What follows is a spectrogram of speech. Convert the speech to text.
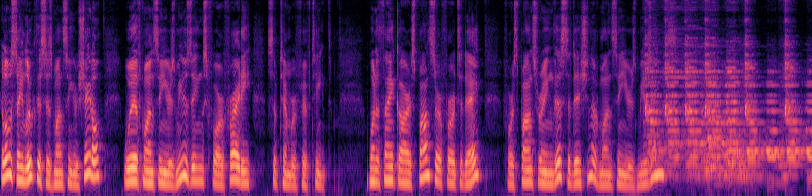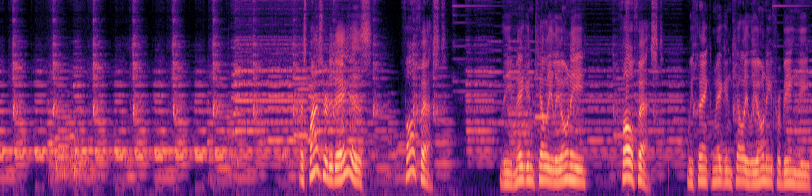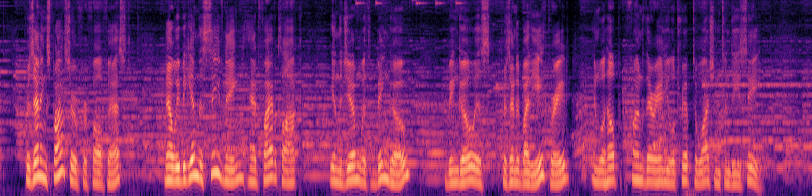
Hello, St. Luke. This is Monsignor Shadle with Monsignor's Musings for Friday, September 15th. I want to thank our sponsor for today for sponsoring this edition of Monsignor's Musings. Our sponsor today is Fall Fest, the Megan Kelly Leone Fall Fest. We thank Megan Kelly Leone for being the presenting sponsor for Fall Fest. Now, we begin this evening at 5 o'clock in the gym with Bingo. Bingo is presented by the 8th grade and will help fund their annual trip to Washington, D.C.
